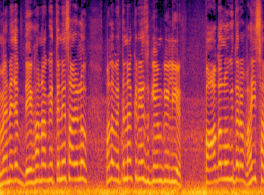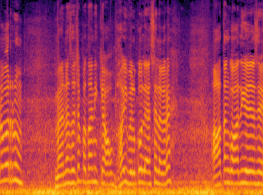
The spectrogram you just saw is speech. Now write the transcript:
मैंने जब देखा ना कि इतने सारे लोग मतलब इतना क्रेज गेम के लिए, पागलों की तरह, भाई सर्वर रूम मैंने सोचा पता नहीं क्या हो भाई बिल्कुल ऐसे लग रहा है, आतंकवादी के जैसे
